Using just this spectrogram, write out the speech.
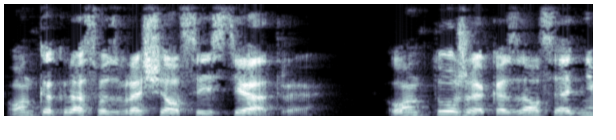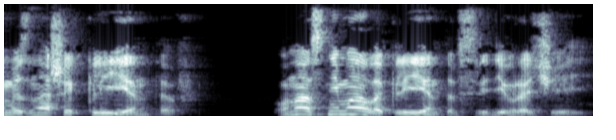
Он как раз возвращался из театра. Он тоже оказался одним из наших клиентов. У нас немало клиентов среди врачей».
